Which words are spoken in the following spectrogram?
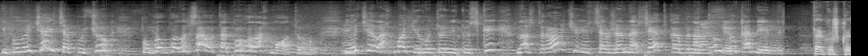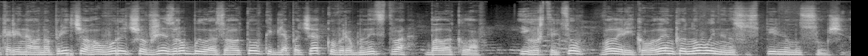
І виходить пучок по- по- полоса отакого лахмотого. І оці лахмоті готові куски настрачуються вже на сітку або на тонку каниль. Також Катерина Онопрійча говорить, що вже зробила заготовки для початку виробництва балаклав. Ігор Стельцов, Валерій Коваленко. Новини на Суспільному. Сумщина.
